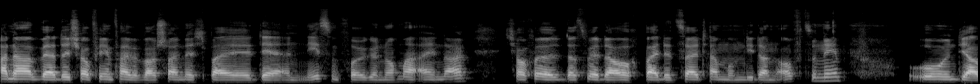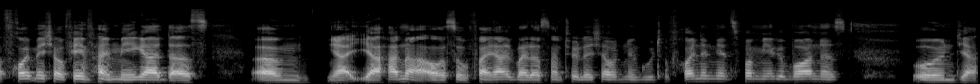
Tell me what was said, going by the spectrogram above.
Hanna werde ich auf jeden Fall wahrscheinlich bei der nächsten Folge nochmal einladen. Ich hoffe, dass wir da auch beide Zeit haben, um die dann aufzunehmen. Und ja, freut mich auf jeden Fall mega, dass ähm, ja, ihr Hanna auch so feiert, weil das natürlich auch eine gute Freundin jetzt von mir geworden ist. Und ja,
